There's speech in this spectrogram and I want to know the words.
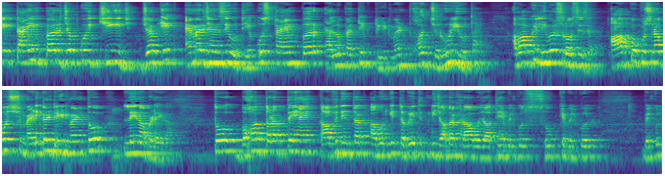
एक टाइम पर जब कोई चीज़, जब एक एमरजेंसी होती है, उस टाइम पर एलोपैथिक ट्रीटमेंट बहुत ज़रूरी होता है। अब आपकी लीवर सरोसिस है। आपको कुछ ना कुछ मेडिकल ट्रीटमेंट तो लेना पड़ेगा। तो बहुत तड़पते हैं काफ़ी दिन तक। अब उनकी तबीयत इतनी ज़्यादा ख़राब हो जाती है, बिल्कुल सूख के, बिल्कुल बिल्कुल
